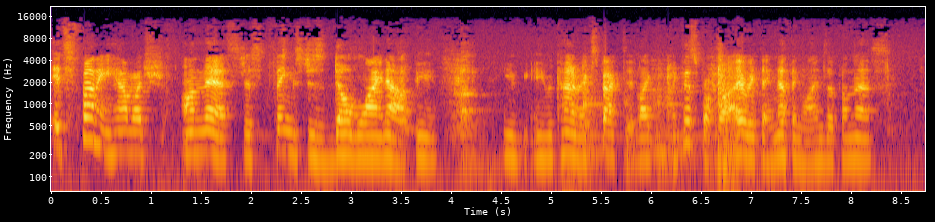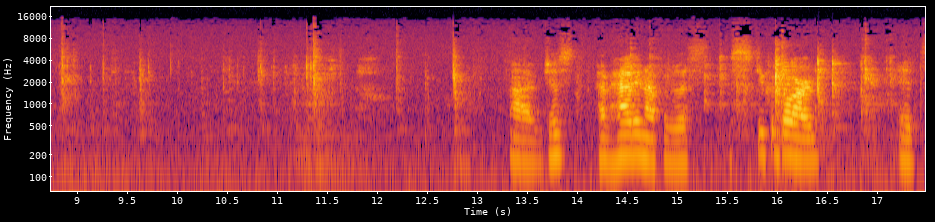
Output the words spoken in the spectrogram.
it's funny how much on this, just things just don't line up. You, you, you would kind of expect it. Like, like this, well, everything, nothing lines up on this. I've just, I've had enough of this stupid guard. It's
